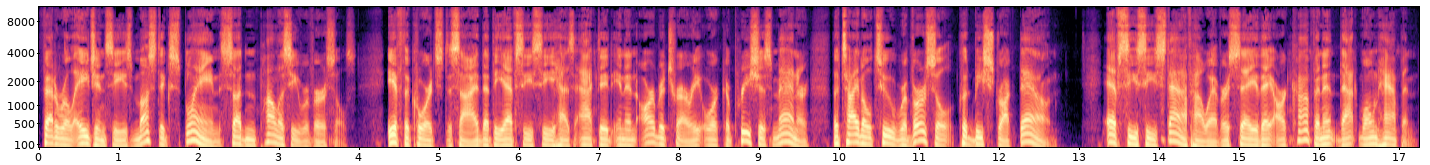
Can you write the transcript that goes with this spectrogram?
Federal agencies must explain sudden policy reversals. If the courts decide that the FCC has acted in an arbitrary or capricious manner, the Title II reversal could be struck down. FCC staff, however, say they are confident that won't happen.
